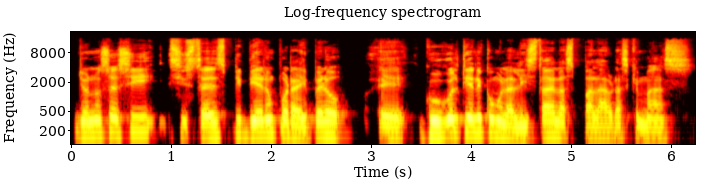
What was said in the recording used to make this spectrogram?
yo no sé si, si ustedes vieron por ahí, pero eh, Google tiene como la lista de las palabras que más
